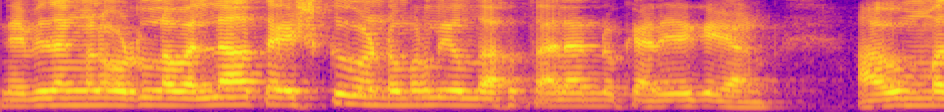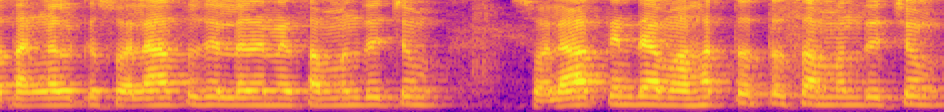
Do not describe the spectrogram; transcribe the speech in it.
നബിതങ്ങളോടുള്ള വല്ലാത്ത ഇഷ്ക് കൊണ്ട് ഉമർലി അള്ളാഹു താലാനു കരയുകയാണ്. ആ ഉമ്മ തങ്ങൾക്ക് സ്വലാത്തു ചെല്ലതിനെ സംബന്ധിച്ചും സ്വലാത്തിന്റെ മഹത്വത്തെ സംബന്ധിച്ചും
